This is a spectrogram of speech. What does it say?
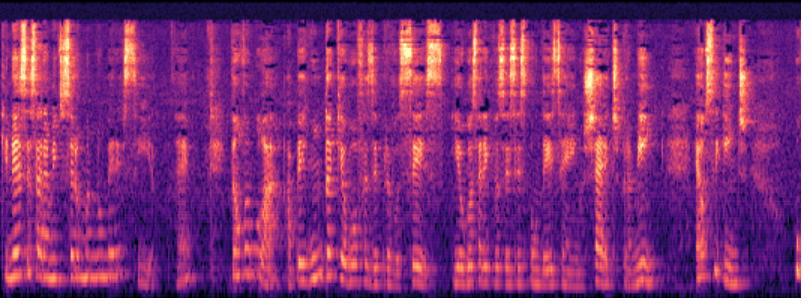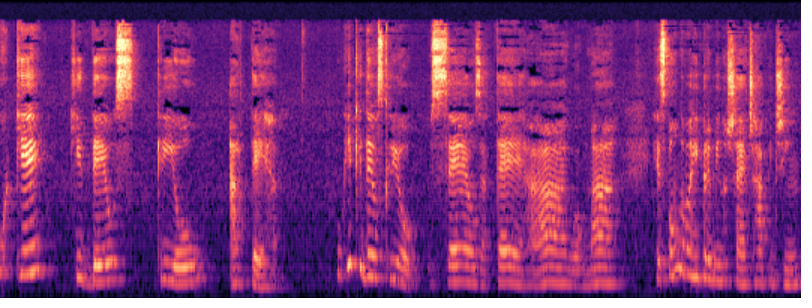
que necessariamente o ser humano não merecia, né? Então vamos lá. A pergunta que eu vou fazer para vocês e eu gostaria que vocês respondessem aí no chat para mim é o seguinte: por que que Deus criou a Terra? O que que Deus criou? Os céus, a terra, a água, o mar? Respondam aí para mim no chat rapidinho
